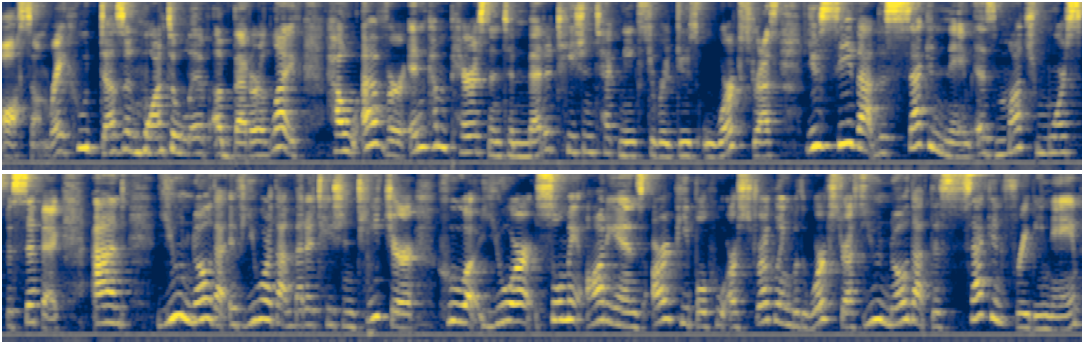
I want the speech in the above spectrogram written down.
awesome, right? Who doesn't want to live a better life? However, in comparison to meditation techniques to reduce work stress, you see that the second name is much more specific. And you know that if you are that meditation teacher who your soulmate audience are people who are struggling with work stress, you know that the second freebie name,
